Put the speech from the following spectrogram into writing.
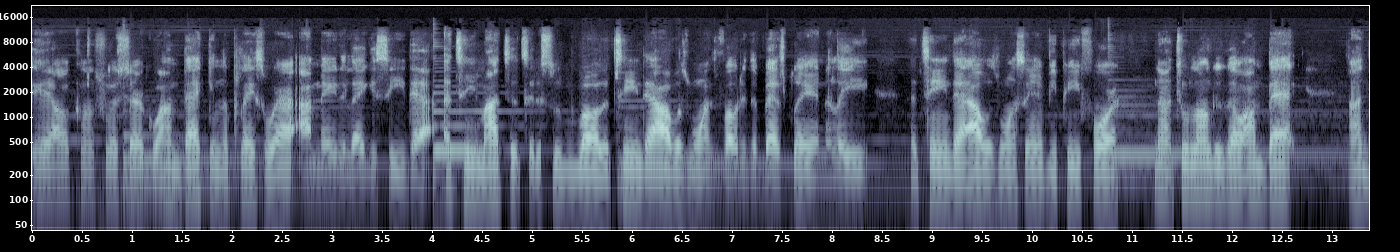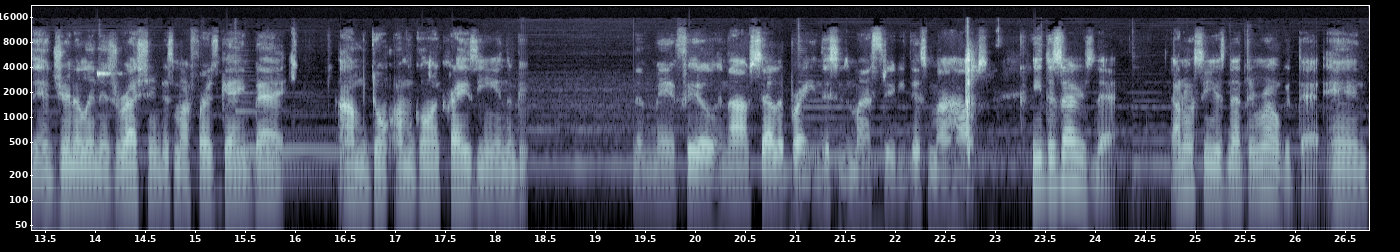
it all comes full circle. I'm back in the place where I made a legacy that a team I took to the Super Bowl, a team that I was once voted the best player in the league, a team that I was once an MVP for. Not too long ago, I'm back. I'm, the adrenaline is rushing. This is my first game back. I'm doing. I'm going crazy in the in the midfield, and I'm celebrating. This is my city. This is my house. He deserves that. I don't see there's nothing wrong with that. And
